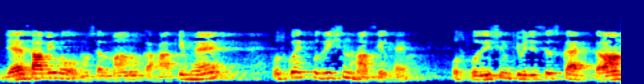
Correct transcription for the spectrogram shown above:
جیسا بھی ہو مسلمانوں کا حاکم ہے، اس کو ایک پوزیشن حاصل ہے۔ اس پوزیشن کی وجہ سے اس کا احترام۔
